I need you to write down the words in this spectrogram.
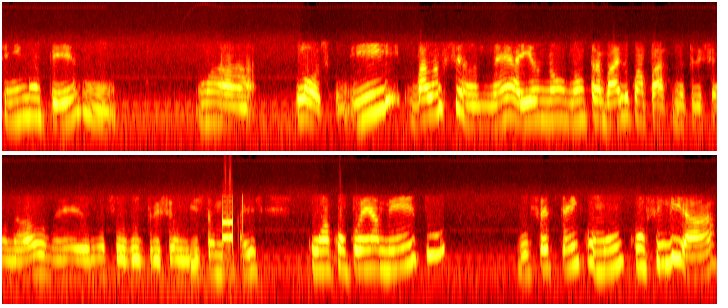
sim, manter um, uma, lógico, e balanceando, né? Aí eu não, não trabalho com a parte nutricional, né? Eu não sou nutricionista, mas com acompanhamento você tem como conciliar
